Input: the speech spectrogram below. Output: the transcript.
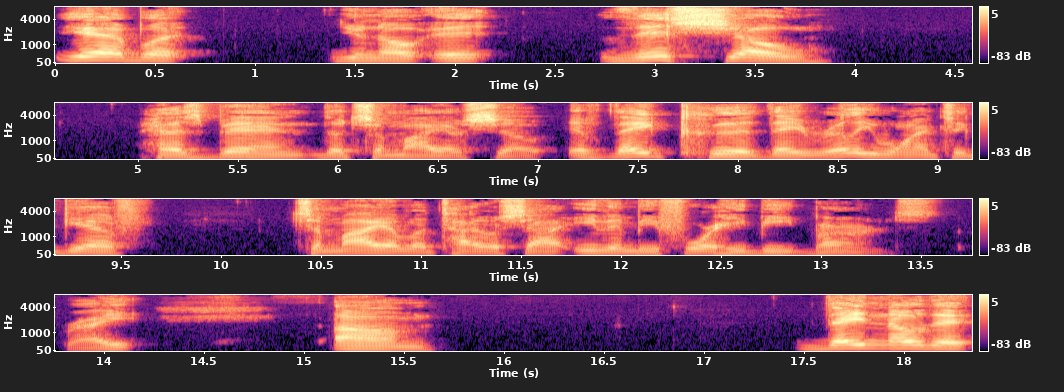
Yeah, but you know, it this show has been the Chimaev show. If they could, they really wanted to give Chimaev a title shot even before he beat Burns, right? Um, they know that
